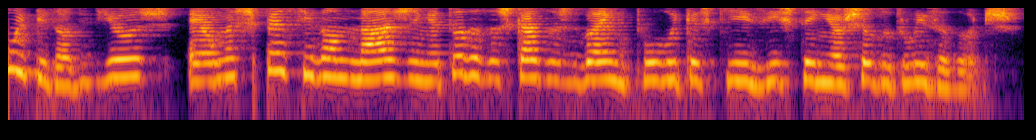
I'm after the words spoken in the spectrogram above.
o episódio de hoje é uma espécie de homenagem a todas as casas de banho públicas que existem e aos seus utilizadores.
